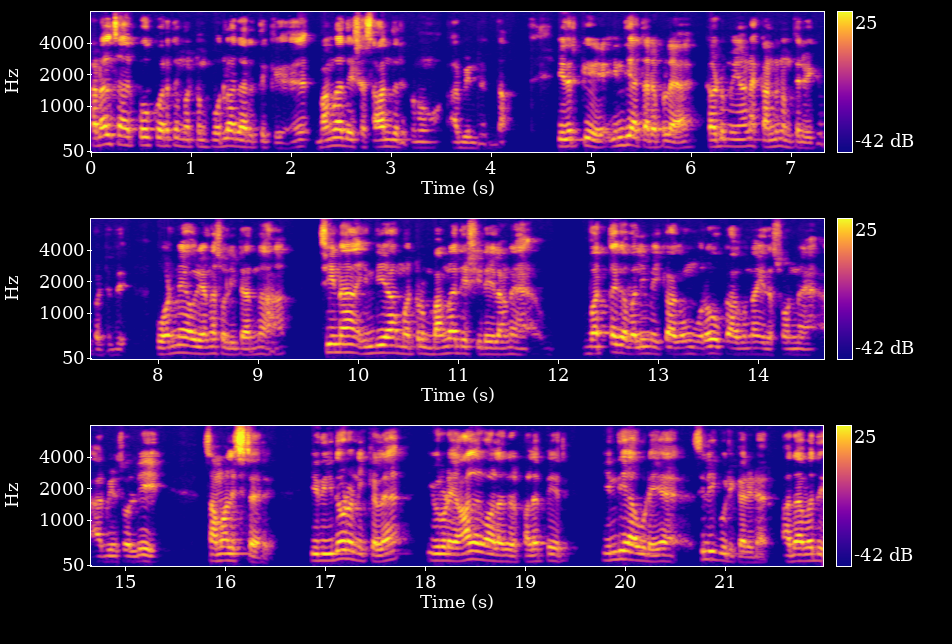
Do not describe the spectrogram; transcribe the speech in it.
கடல்சார் போக்குவரத்து மற்றும் பொருளாதாரத்துக்கு பங்களாதேஷை சார்ந்து இருக்கணும் அப்படின்றது தான் இதற்கு இந்தியா தரப்புல கடுமையான கண்டனம் தெரிவிக்கப்பட்டது. உடனே அவர் என்ன சொல்லிட்டாருன்னா சீனா இந்தியா மற்றும் பங்களாதேஷ் இடையிலான வர்த்தக வலிமைக்காகவும் உறவுக்காகவும் தான் இதை சொன்னேன் அப்படின்னு சொல்லி சமாளிச்சிட்டாரு. இது இதோட நிக்கல. இவருடைய ஆதரவாளர்கள் பல பேர் இந்தியாவுடைய சிலிகுரி காரிடார் அதாவது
